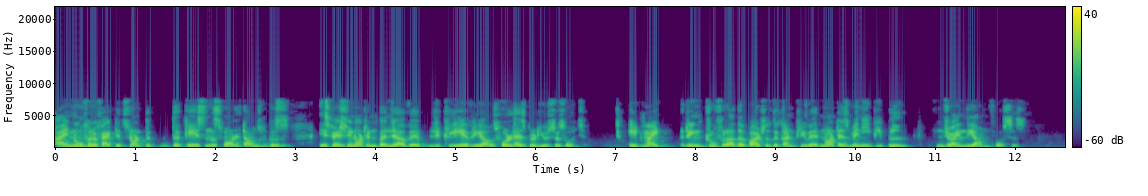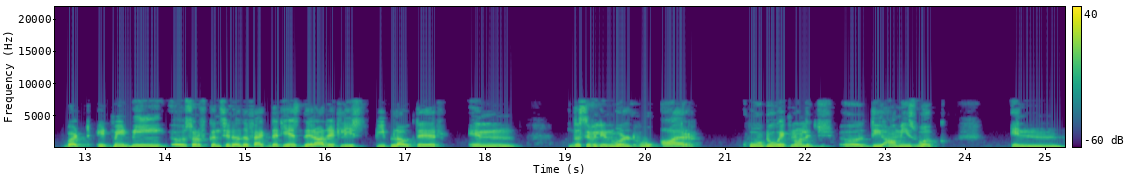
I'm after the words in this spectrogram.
i know for a fact it's not the, the case in the small towns because especially not in punjab where literally every household has produced a soldier it might ring true for other parts of the country where not as many people join the armed forces. But it made me uh, sort of consider the fact that yes there are at least people out there in the civilian world who are who do acknowledge uh, the army's work in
